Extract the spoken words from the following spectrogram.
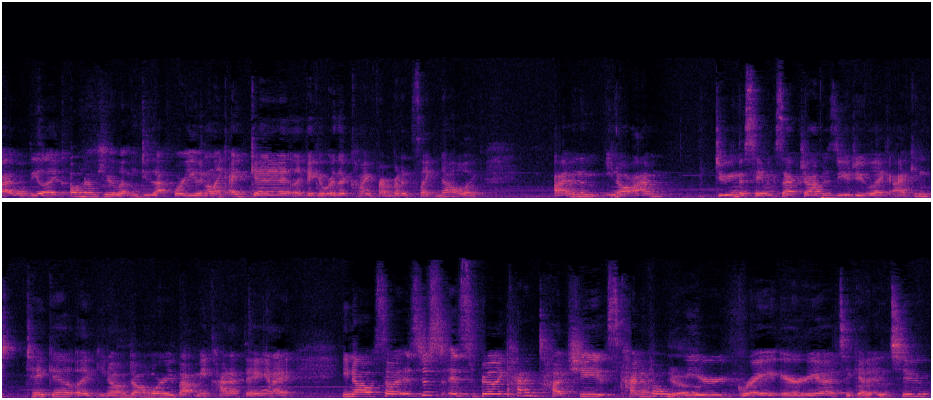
guy will be like oh no here let me do that for you. And like i get it. Like i get where they're coming from. But it's like no like i'm in the you know i'm doing the same exact job as you do. Like i can t- take it. Like you know don't worry about me kind of thing. And i you know so it's just it's really kind of touchy. It's kind of a Yeah. weird gray area to get Right. into.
